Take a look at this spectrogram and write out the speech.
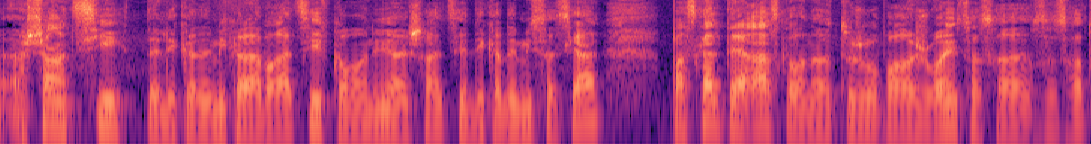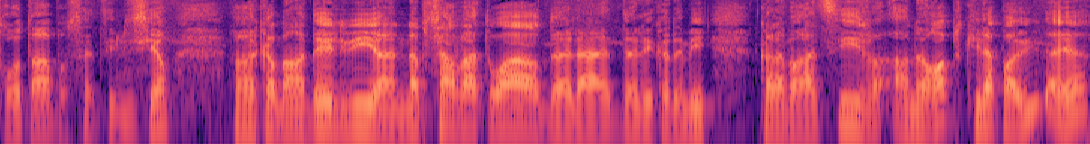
un chantier de l'économie collaborative comme on a eu un chantier d'économie sociale. Pascal Terrasse, qu'on n'a toujours pas rejoint, ce sera, sera trop tard pour cette émission, a recommandé, lui, un observatoire de, de l'économie collaborative en Europe, ce qu'il n'a pas eu d'ailleurs.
